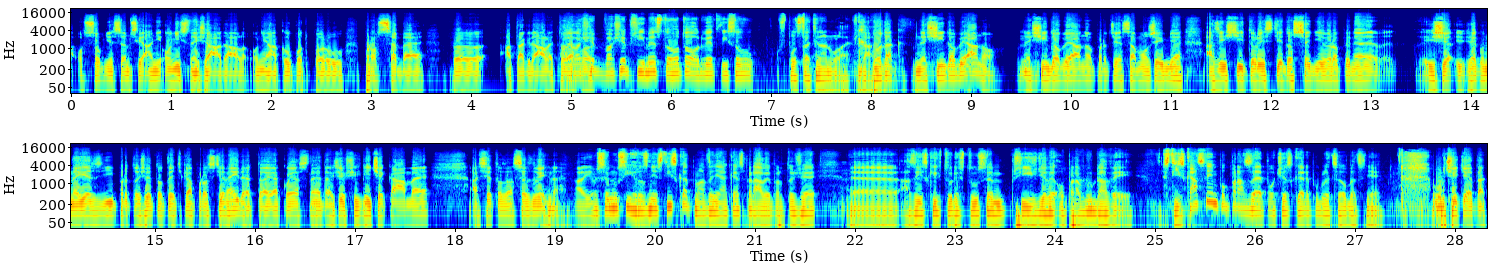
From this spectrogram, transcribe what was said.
osobně jsem si ani o nic nežádal, o nějakou podporu pro sebe, a tak dále. To Ale jako... vaše, vaše příjmy z tohoto odvětví jsou v podstatě na nule. Tak. No tak v dnešní době ano. V dnešní době ano, protože samozřejmě azijští turisti do střední Evropy ne, že, že jako nejezdí, protože to teďka prostě nejde. To je jako jasné, takže všichni čekáme, až se to zase zdvihne. Ale jim se musí hrozně stýskat. Máte nějaké zprávy, protože eh, azijských turistů sem přijížděli opravdu davy. Stýská se jim po Praze, po České republice obecně? Určitě, tak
